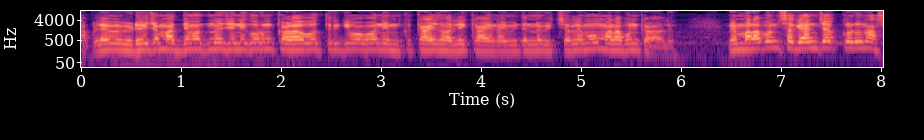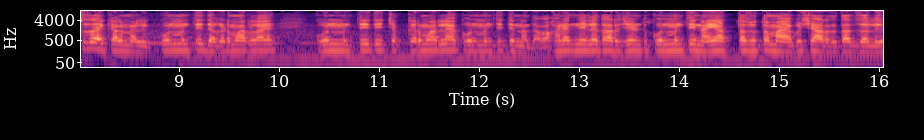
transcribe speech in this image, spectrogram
आपल्या व्हिडिओच्या माध्यमातून जेणेकरून कळावं तरी की बाबा नेमकं काय झाले काय नाही. मी त्यांना विचारलं मग मला पण कळालं. नाही मला पण सगळ्यांच्याकडून असंच ऐकायला मिळालं. कोण म्हणते दगड मारलाय कोण म्हणते ते चक्कर मारल्या कोण म्हणते त्यांना दवाखान्यात नेलं अर्जंट कोण म्हणते नाही आत्ताच होता मायापाशी अर्धा तास झालं.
